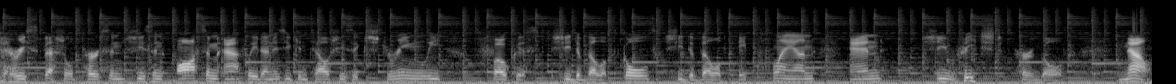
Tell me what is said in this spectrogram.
very special person. She's an awesome athlete, and as you can tell, she's extremely focused. She developed goals, she developed a plan, and she reached her goals. Now,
